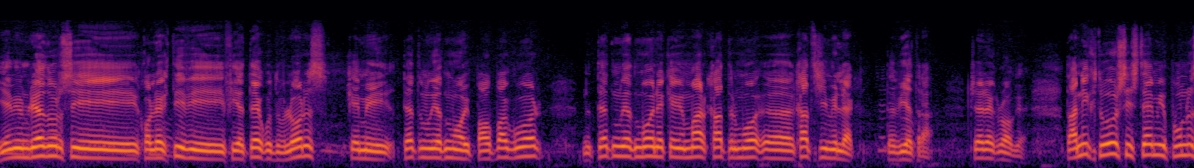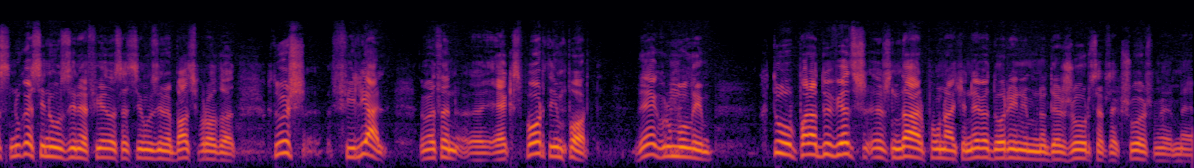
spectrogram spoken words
Jemi mbledhur si kolektivi i filialit të Vlorës, kemi tetëmbëdhjetë muaj pa u paguar, në tetëmbëdhjetë muaj ne kemi marrë katër muaj katërqind mijë lekë të vjetra, çerek rroge. Tani këtu është sistemi i punës, nuk është si në uzinën e Fierit ose si në uzinën e Ballshit që prodhohet. Këtu është filial, domethënë eksport, import. Dhe grumbullim. Këtu para dy vjetësh është ndarë puna që neve do rrinim në dezhur sepse kështu është me me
